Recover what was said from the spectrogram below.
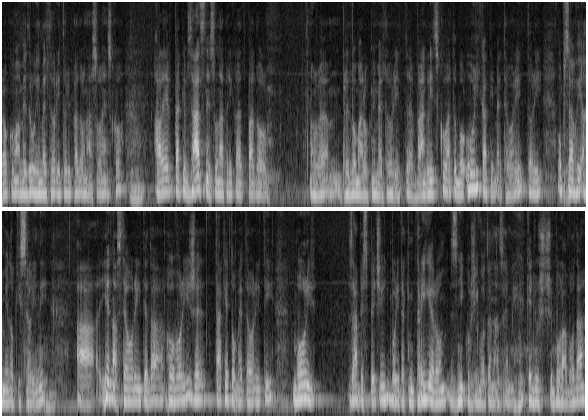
rokov máme druhý meteorit, ktorý padol na Slovensko. Uh-huh. Ale také vzácne sú napríklad padol pred dvoma rokmi meteorit v Anglicku a to bol uhlíkatý meteorit, ktorý obsahuje aminokyseliny. A jedna z teórií teda hovorí, že takéto meteority mohli zabezpečiť, boli takým triggerom vzniku života na Zemi. Keď už bola voda,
